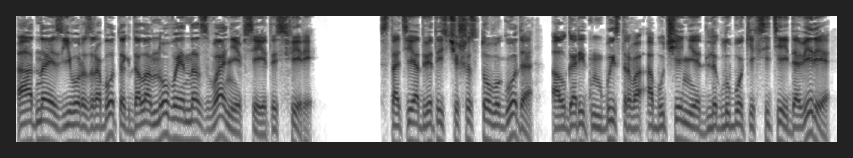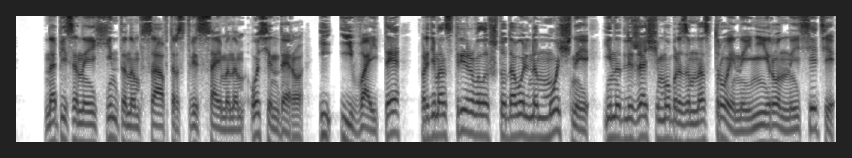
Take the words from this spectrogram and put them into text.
а одна из его разработок дала новое название всей этой сфере. Статья 2006 года «Алгоритм быстрого обучения для глубоких сетей доверия», написанная Хинтоном в соавторстве с Саймоном Осендеро и И. Вайте, продемонстрировала, что довольно мощные и надлежащим образом настроенные нейронные сети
